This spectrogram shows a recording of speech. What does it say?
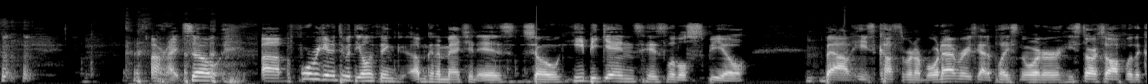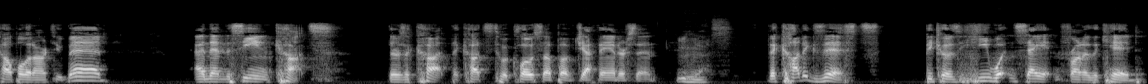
All right, so uh, before we get into it, the only thing I'm going to mention is so he begins his little spiel about he's customer number whatever. He's got to place an order. He starts off with a couple that aren't too bad, and then the scene cuts. There's a cut that cuts to a close up of Jeff Anderson. Mhm. yes. The cut exists because he wouldn't say it in front of the kid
